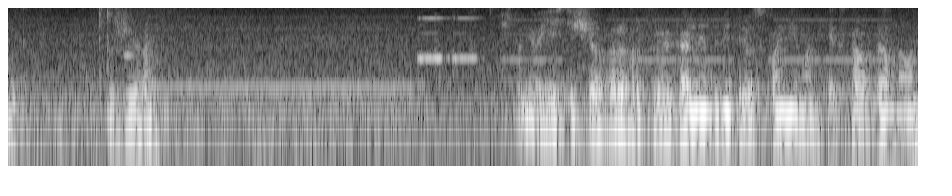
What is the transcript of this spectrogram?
от жира. У него есть еще ретроцервикальный эндометриоз помимо экстраорганного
